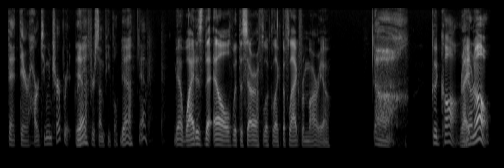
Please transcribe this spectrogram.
that they're hard to interpret. Right, Yeah. For some people. yeah. Yeah. Yeah. Why does the L with the serif look like the flag from Mario? Oh, good call. Right? I don't know.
